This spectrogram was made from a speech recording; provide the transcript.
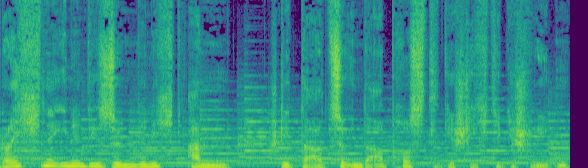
rechne ihnen die Sünde nicht an, steht dazu in der Apostelgeschichte geschrieben.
